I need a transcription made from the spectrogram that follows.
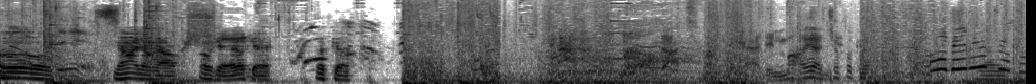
Oh, This. Now I know how. Oh, okay, okay. Let's go. That's what I had in mind. got a triple cut. Oh, baby, a triple.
